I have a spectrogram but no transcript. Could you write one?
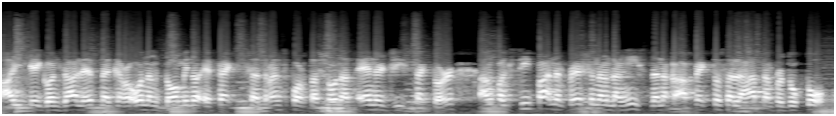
Ayon kay Gonzales, nagkaroon ng domino effect sa transportasyon at energy sector ang pagsipa ng presyo ng langis na nakaapekto sa lahat ng produkto.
